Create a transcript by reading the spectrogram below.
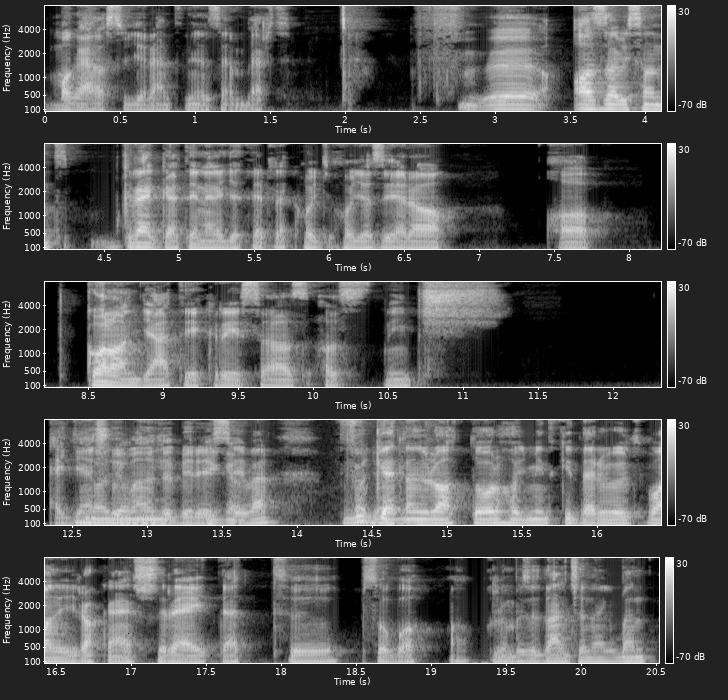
magához tudja rántani az embert. Azzal viszont Greggel tényleg egyetértek, hogy, hogy azért a, a kalandjáték része az, az nincs egyensúlyban a többi részével. Igen. Függetlenül Nagyon attól, hogy mint kiderült, van egy rakás rejtett szoba a különböző dungeonekben,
